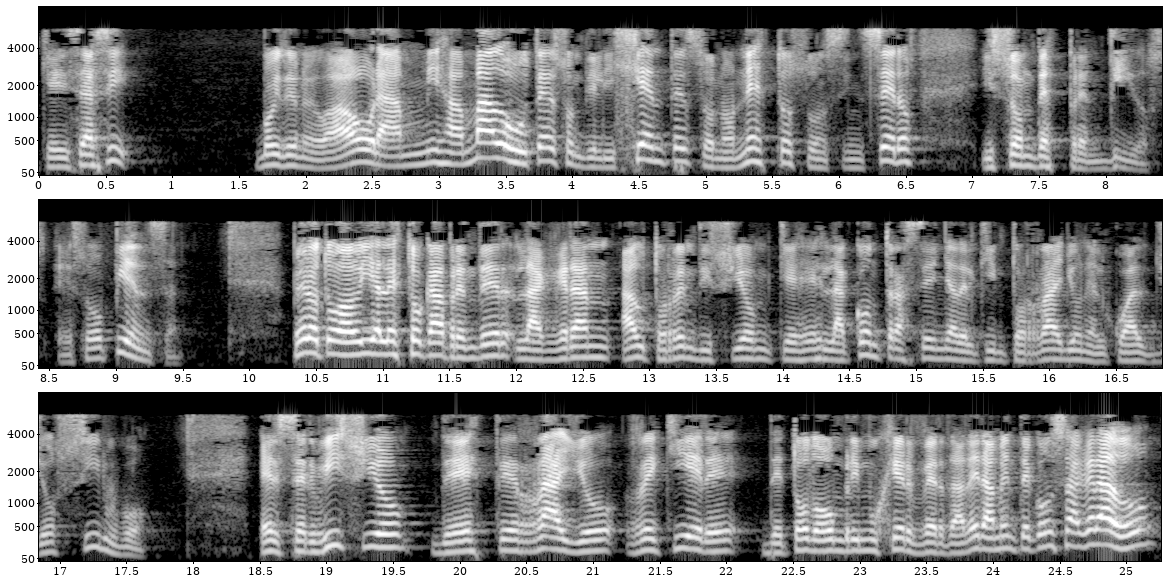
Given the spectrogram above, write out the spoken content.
que dice así, voy de nuevo, ahora mis amados, ustedes son diligentes, son honestos, son sinceros y son desprendidos, eso piensan. Pero todavía les toca aprender la gran autorrendición que es la contraseña del quinto rayo en el cual yo sirvo. El servicio de este rayo requiere de todo hombre y mujer verdaderamente consagrado,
